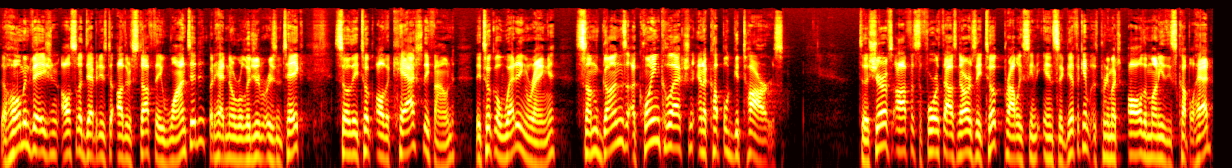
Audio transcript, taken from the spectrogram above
The home invasion also led deputies to other stuff they wanted but had no legitimate reason to take. So they took all the cash they found, they took a wedding ring, some guns, a coin collection, and a couple guitars. To the sheriff's office, the $4,000 they took probably seemed insignificant. It was pretty much all the money these couple had.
